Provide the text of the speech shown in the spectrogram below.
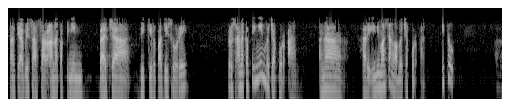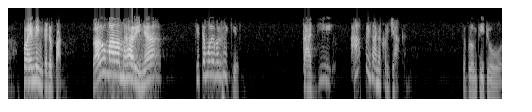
Nanti habis sasar anak kepingin baca zikir pagi sore. Terus anak kepingin baca Quran. Anak hari ini masa nggak baca Quran? Itu uh, planning ke depan. Lalu malam harinya kita mulai berpikir. Tadi apa yang anak kerjakan? sebelum tidur.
